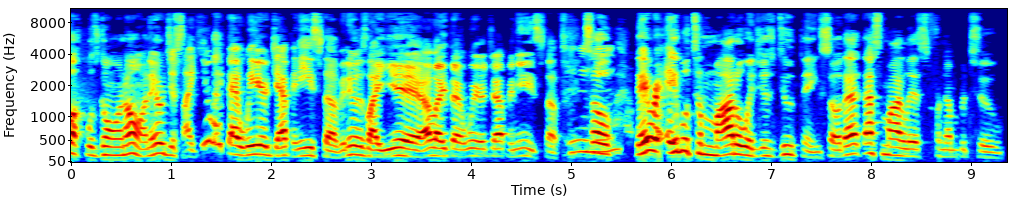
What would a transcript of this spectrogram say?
fuck was going on. They were just like, "You like that weird Japanese stuff," and it was like, "Yeah, I like that weird Japanese stuff." So Mhm. they were able to model and just do things. So that that's my list for number two.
